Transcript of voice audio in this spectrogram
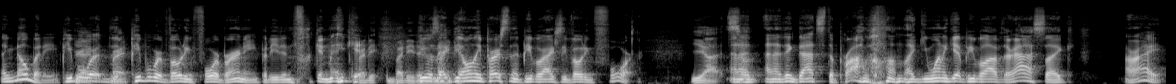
Like nobody. People Yeah, were the, right. people were voting for Bernie, but he didn't fucking make it. But he- but he he was like make the only person that people are actually voting for. Yeah. And I, and I think that's the problem. like you want to get people off their ass. Like, all right,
